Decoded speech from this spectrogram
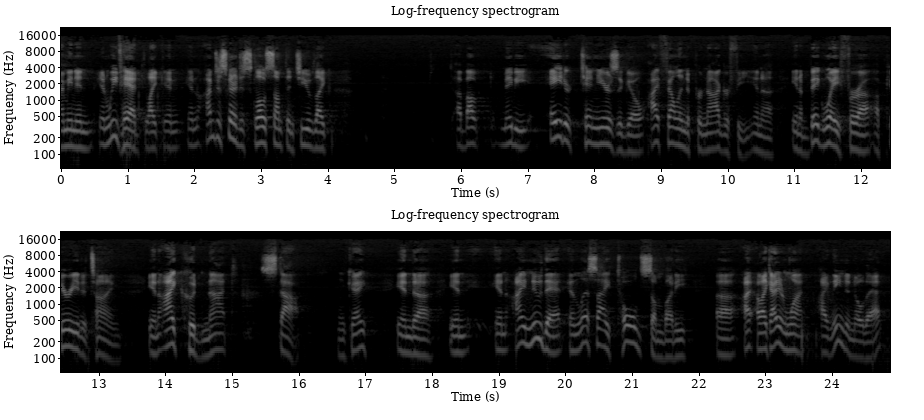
I mean, and and we've had like, and and I'm just going to disclose something to you, like about maybe eight or ten years ago, I fell into pornography in a in a big way for a, a period of time, and I could not stop. Okay, and uh, and and I knew that unless I told somebody, uh, I, like I didn't want Eileen to know that.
